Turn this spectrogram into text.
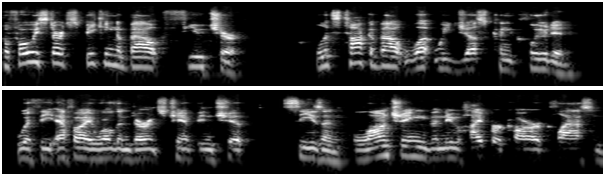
Before we start speaking about future, let's talk about what we just concluded with the FIA World Endurance Championship season, launching the new hypercar class and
